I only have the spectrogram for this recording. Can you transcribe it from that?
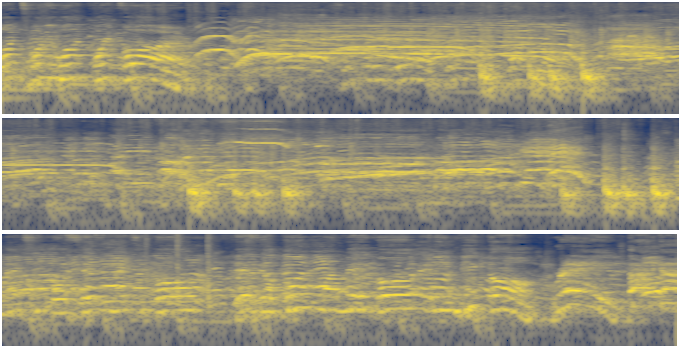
121.4. Mexico, desde Otumba, México, el invicto, Rey Vargas.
